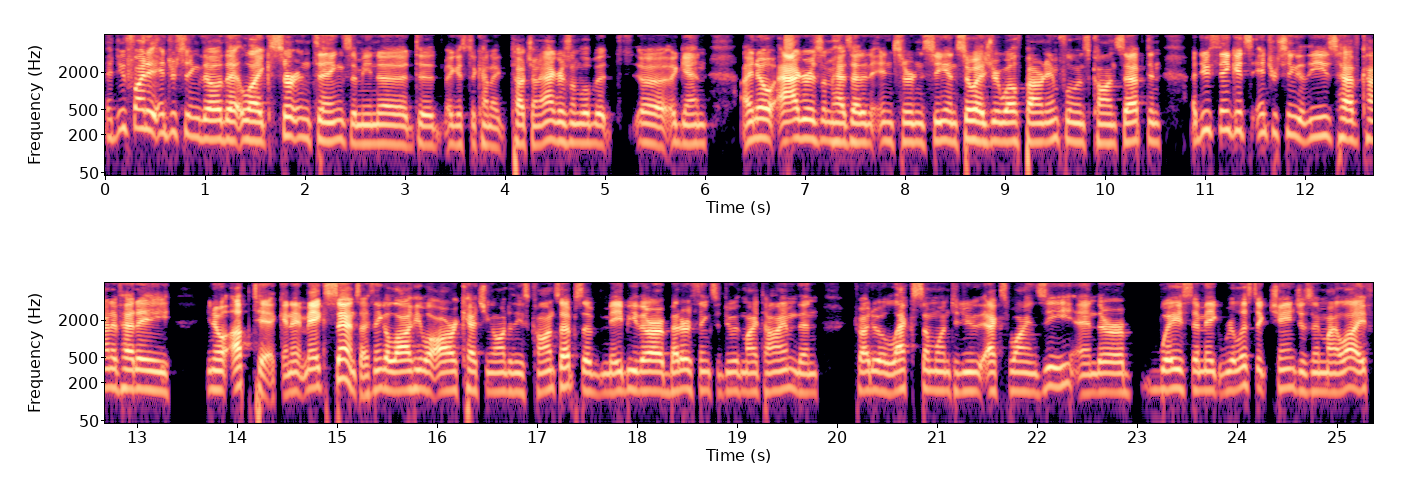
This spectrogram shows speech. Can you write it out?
I do find it interesting though that like certain things. I mean, uh, to I guess to kind of touch on agorism a little bit uh, again. I know agorism has had an insurgency, and so has your wealth, power, and influence concept. And I do think it's interesting that these have kind of had a you know uptick, and it makes sense. I think a lot of people are catching on to these concepts of maybe there are better things to do with my time than try to elect someone to do X, Y, and Z. And there are ways to make realistic changes in my life.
